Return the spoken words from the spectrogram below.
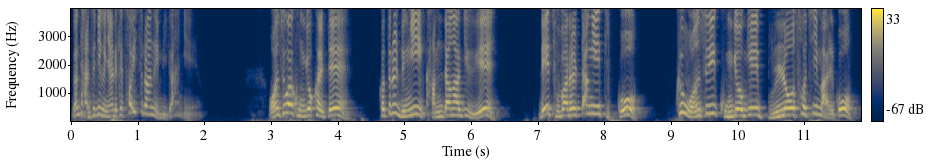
이건 단순히 그냥 이렇게 서 있으라는 의미가 아니에요. 원수가 공격할 때 그것들을 능히 감당하기 위해 내 두 발을 땅에 딛고 그 원수의 공격에 물러서지 말고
